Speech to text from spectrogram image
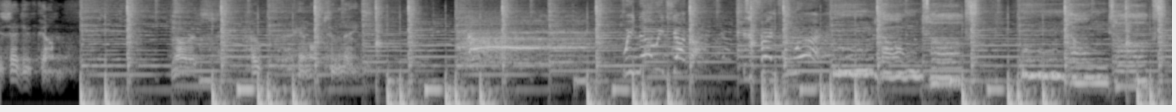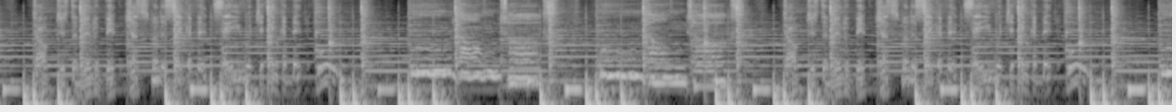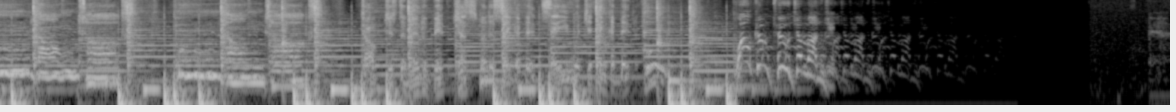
You said you'd come. Now let's hope you're not too late.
